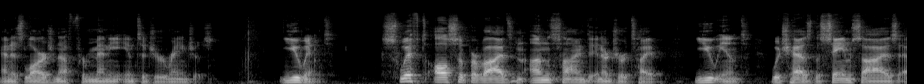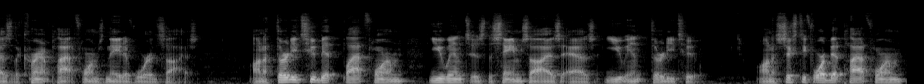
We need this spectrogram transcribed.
and is large enough for many integer ranges. uint. Swift also provides an unsigned integer type, uint, which has the same size as the current platform's native word size. On a 32-bit platform, uint is the same size as uint32. On a 64-bit platform,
